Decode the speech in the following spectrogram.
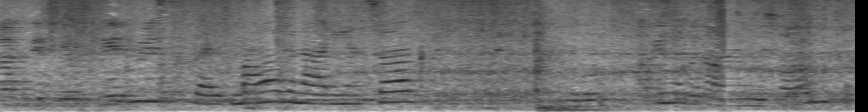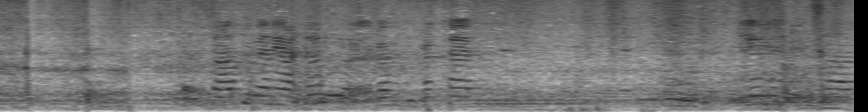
रख देती हूँ। प्लेट में। गाइस मामा बना रही हैं साग। अभी मैं बना रही हूँ साग। साथ में मैंने आटा रख रखा है तो ये है साग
